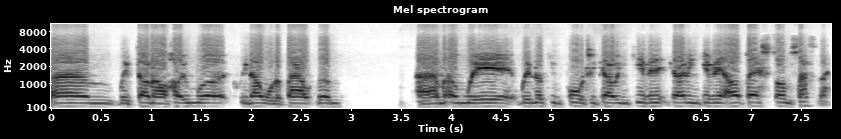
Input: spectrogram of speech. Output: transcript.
Um, we've done our homework. We know all about them, um, and we're we're looking forward to going giving it going and giving it our best on Saturday.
